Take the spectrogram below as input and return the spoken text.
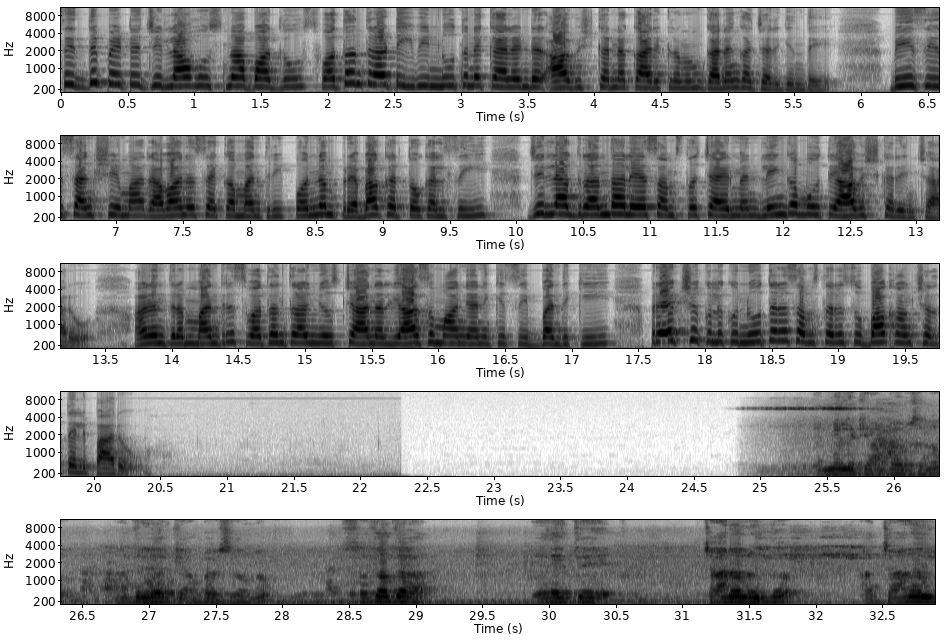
సిద్దిపేట జిల్లా హుస్నాబాద్లో స్వతంత్ర టీవీ నూతన క్యాలెండర్ ఆవిష్కరణ కార్యక్రమం ఘనంగా జరిగింది. బీసీ సంక్షేమ రవాణా శాఖ మంత్రి పొన్నం ప్రభాకర్తో కలిసి జిల్లా గ్రంథాలయ సంస్థ చైర్మన్ లింగమూర్తి ఆవిష్కరించారు. అనంతరం మంత్రి స్వతంత్ర న్యూస్ ఛానల్ యాజమాన్యానికి సిబ్బందికి ప్రేక్షకులకు నూతన సంస్థల శుభాకాంక్షలు తెలిపారు. ఎమ్మెల్యే క్యాంప్ ఆఫీస్లో మంత్రి గారి క్యాంప్ ఆఫీస్లో స్వతంత్ర ఏదైతే ఛానల్ ఉందో ఆ ఛానల్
